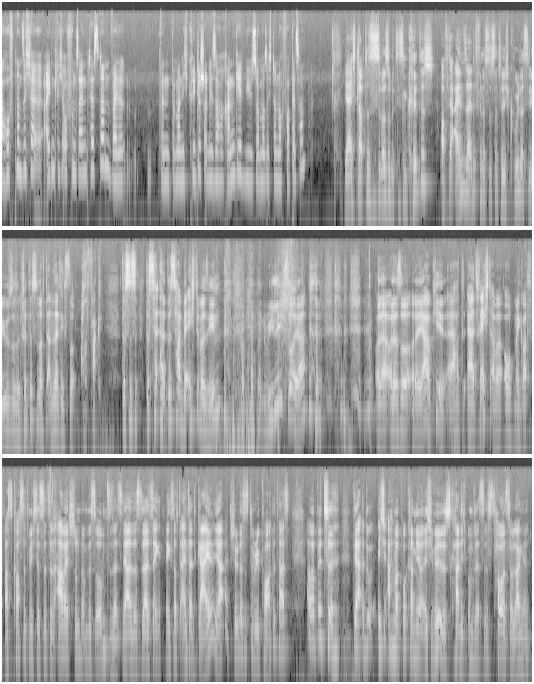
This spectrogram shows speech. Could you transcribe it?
erhofft man sich ja eigentlich auch von seinen Testern, weil wenn, wenn man nicht kritisch an die Sache rangeht, wie soll man sich dann noch verbessern? Ja, ich glaube, das ist immer so mit diesem kritisch. Auf der einen Seite findest du es natürlich cool, dass die User so kritisch sind, auf der anderen Seite denkst du, ach fuck, das ist, das, das haben wir echt übersehen. really? So, ja. oder, oder so, oder ja, okay, er hat, er hat recht, aber oh mein Gott, was kostet mich das jetzt in Arbeitsstunden, um das so umzusetzen? Ja, dass du halt denkst auf der einen Seite, geil, ja, schön, dass es du reported hast, aber bitte, der, du, ich ach mal Programmierer, ich will das gar nicht umsetzen, es dauert so lange.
